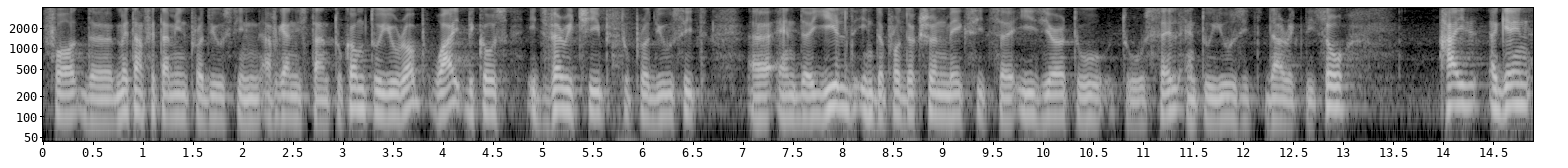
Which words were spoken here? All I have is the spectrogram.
for the methamphetamine produced in Afghanistan to come to Europe. Why? Because it's very cheap to produce it, uh, and the yield in the production makes it uh, easier to, to sell and to use it directly. So, high, again,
